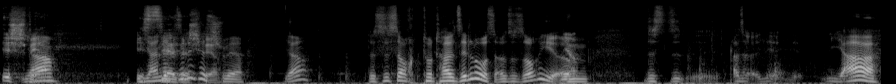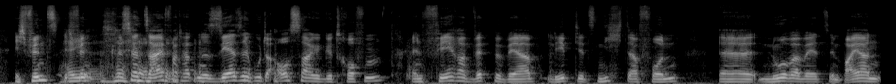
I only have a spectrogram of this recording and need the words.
Ist schwer. Ja, ist ja sehr, natürlich sehr schwer. ist schwer. Ja, das ist auch total sinnlos. Also sorry. Ja. Ähm, das, das, also ja. Ich finde, hey. find, Christian Seifert hat eine sehr, sehr gute Aussage getroffen. Ein fairer Wettbewerb lebt jetzt nicht davon, äh, nur weil wir jetzt den Bayern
